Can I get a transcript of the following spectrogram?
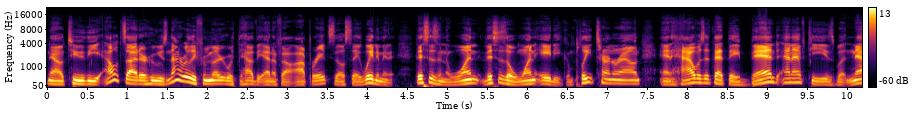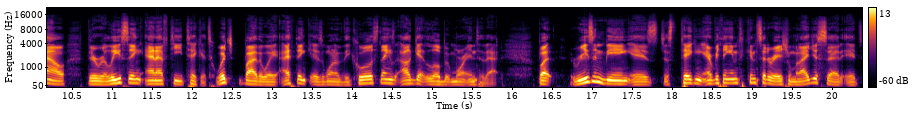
now to the outsider who is not really familiar with how the NFL operates, they'll say, "Wait a minute, this isn't a one, this is a 180 complete turnaround." And how is it that they banned NFTs, but now they're releasing NFT tickets? Which, by the way, I think is one of the coolest things. I'll get a little bit more into that. But the reason being is just taking everything into consideration. What I just said, it's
